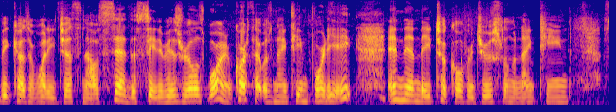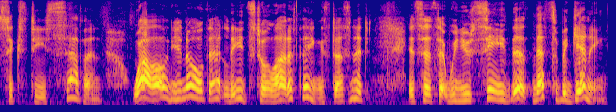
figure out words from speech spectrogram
because of what he just now said. The state of Israel is born. Of course, that was 1948. And then they took over Jerusalem in 1967. Well, you know, that leads to a lot of things, doesn't it? It says that when you see this, that's the beginning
